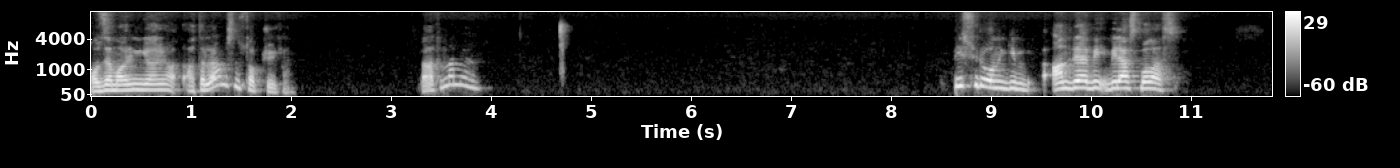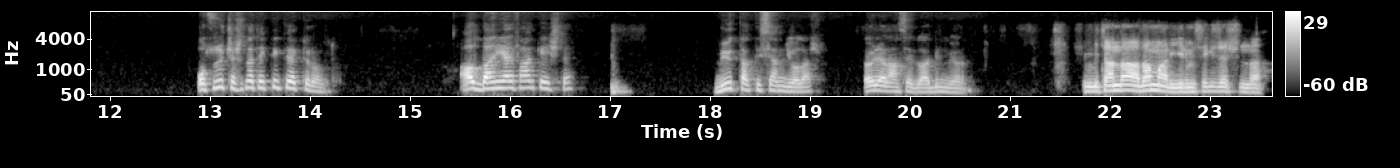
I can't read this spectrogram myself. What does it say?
Jose Mourinho'yu hatırlar mısınız topçuyken? Ben hatırlamıyorum. Bir sürü onun gibi. Andrea Villas Boas. 33 yaşında teknik direktör oldu. Al Daniel Farke işte. Büyük taktisyen diyorlar. Öyle lanse ediyorlar bilmiyorum. Şimdi bir tane daha adam var 28 yaşında.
